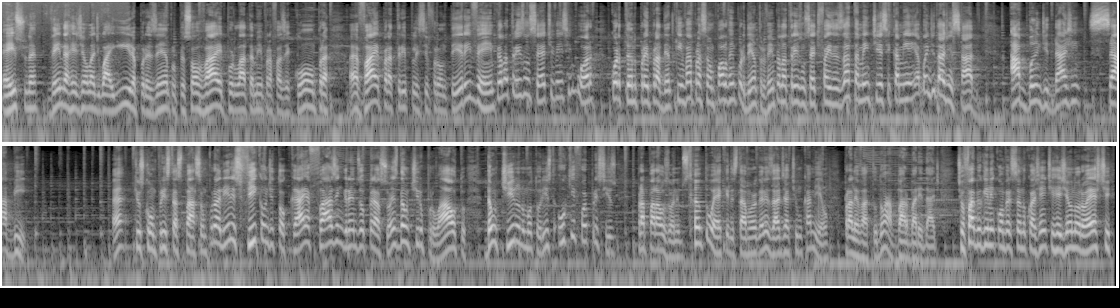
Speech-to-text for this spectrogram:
É isso, né? Vem da região lá de Guaíra, por exemplo, o pessoal vai por lá também para fazer compra, é, vai para a Tríplice Fronteira e vem pela 317 e vem-se embora, cortando para ir para dentro. Quem vai para São Paulo vem por dentro, vem pela 317 faz exatamente esse caminho e a bandidagem sabe. A bandidagem sabe é, que os compristas passam por ali, eles ficam de tocaia, fazem grandes operações, dão tiro para o alto, dão tiro no motorista, o que for preciso para parar os ônibus. Tanto é que eles estavam organizados, já tinha um caminhão para levar tudo, uma barbaridade. Tio Fábio Guilherme conversando com a gente, região noroeste.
